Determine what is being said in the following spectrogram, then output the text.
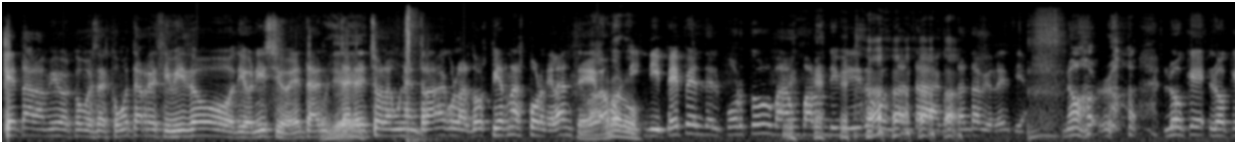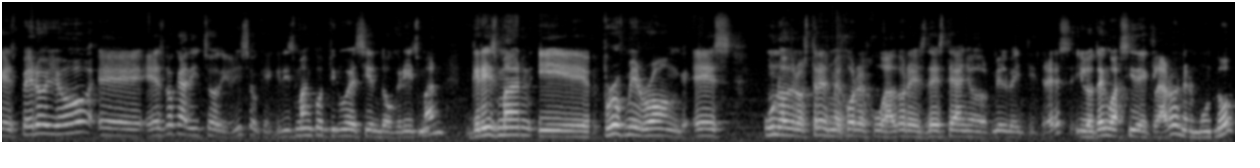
¿Qué tal amigos? ¿Cómo estás? ¿Cómo te ha recibido Dionisio? eh? Te, han, Oye. te has hecho una entrada con las dos piernas por delante. Eh? Vamos, ni, ni Pepe el del Porto va a un balón dividido con tanta, con tanta violencia. No, lo, lo que, lo que espero yo eh, es lo que ha dicho Dionisio, que Griezmann continúe siendo Griezmann. Griezmann y Prove Me Wrong es uno de los tres mejores jugadores de este año 2023 y lo tengo así de claro en el mundo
